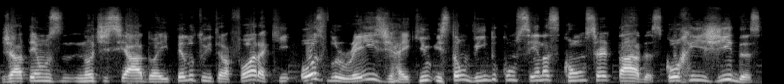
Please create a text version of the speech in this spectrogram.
já temos noticiado aí pelo Twitter afora que os Blu-rays de Haikyuu estão vindo com cenas consertadas, corrigidas,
